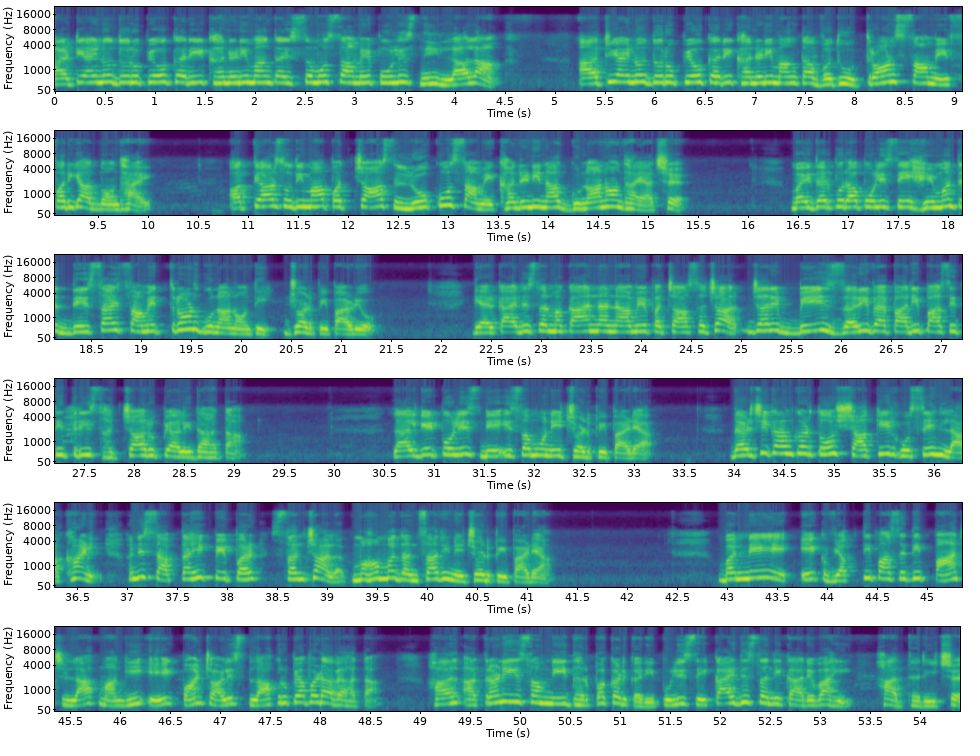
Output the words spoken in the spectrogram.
આરટીઆઈનો દુરુપયોગ કરી ખંડણી માંગતા ઇસમો સામે પોલીસની લાલાંક. આરટીઆઈનો દુરુપયોગ કરી ખંડણી માંગતા વધુ ત્રણ સામે ફરિયાદ નોંધાઈ. અત્યાર સુધીમાં પચાસ લોકો સામે ખંડણીના ગુના નોંધાયા છે. મૈદરપુરા પોલીસે હેમંત દેસાઈ સામે ત્રણ ગુના નોંધી ઝડપી પાડ્યો. ગેરકાયદેસર મકાનના નામે પચાસ હજાર જ્યારે બે ઝરી વેપારી પાસેથી ત્રીસ હજાર રૂપિયા લીધા હતા. લાલગેટ પોલીસ બે ઈસમોને ઝડપી પાડ્યા. દરજી કામ કરતો શાકીર હુસેન લાખાણી અને સાપ્તાહિક પેપર સંચાલક મોહમ્મદ અંસારીને ઝડપી પાડ્યા. બંને એક વ્યક્તિ પાસેથી પાંચ લાખ માંગી એક પોઈન્ટ ચાલીસ લાખ રૂપિયા પડાવ્યા હતા. હાલ આ ત્રણેય ઇસમની ધરપકડ કરી પોલીસે કાયદેસરની કાર્યવાહી હાથ ધરી છે.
